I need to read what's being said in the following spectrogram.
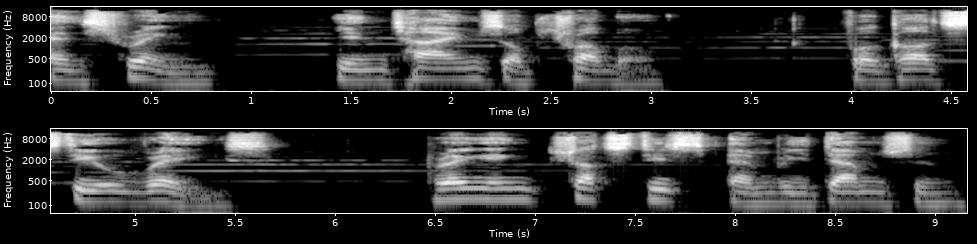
and strength in times of trouble for God still reigns, bringing justice and redemption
